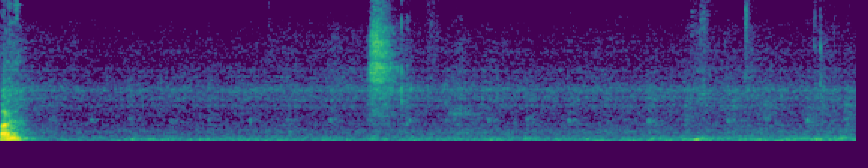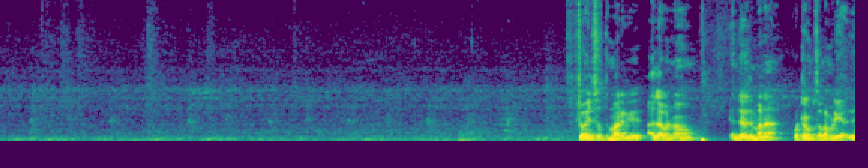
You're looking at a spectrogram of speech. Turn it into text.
பாருங்கள் கோயில் சுத்தமாக இருக்குது அதில் ஒன்றும் எந்த விதமான குற்றம் சொல்ல முடியாது.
